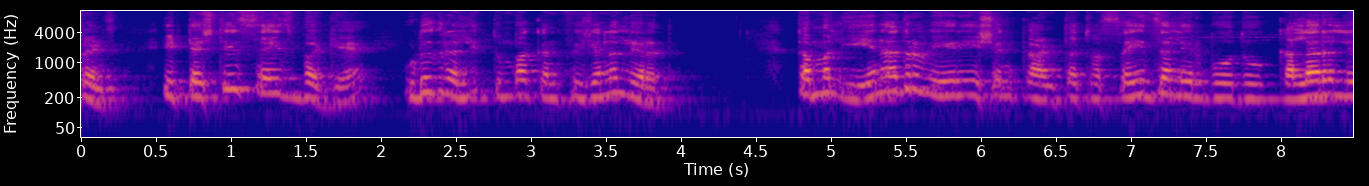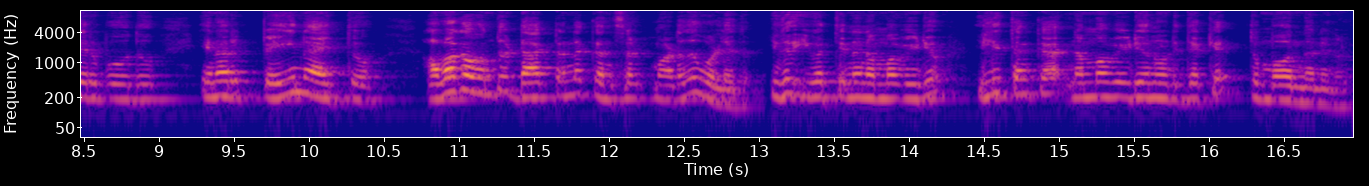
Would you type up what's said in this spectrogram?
ಫ್ರೆಂಡ್ಸ್ ಈ ಟೆಸ್ಟಿಸ್ ಸೈಜ್ ಬಗ್ಗೆ ಹುಡುಗರಲ್ಲಿ ತುಂಬ ಕನ್ಫ್ಯೂಷನಲ್ಲಿ ಇರುತ್ತೆ ತಮ್ಮಲ್ಲಿ ಏನಾದರೂ ವೇರಿಯೇಷನ್ ಕಾಣ್ತು ಅಥವಾ ಸೈಜಲ್ಲಿರ್ಬೋದು ಕಲರಲ್ಲಿರ್ಬೋದು ಏನಾದ್ರು ಪೇಯ್ನ್ ಆಯಿತು, ಅವಾಗ ಒಂದು ಡಾಕ್ಟರ್ನ ಕನ್ಸಲ್ಟ್ ಮಾಡೋದು ಒಳ್ಳೆಯದು ಇದು ಇವತ್ತಿನ ನಮ್ಮ ವಿಡಿಯೋ ಇಲ್ಲಿ ತನಕ ನಮ್ಮ ವಿಡಿಯೋ ನೋಡಿದ್ದಕ್ಕೆ ತುಂಬ ವಂದನೆಗಳು.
